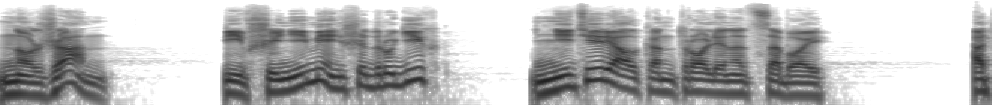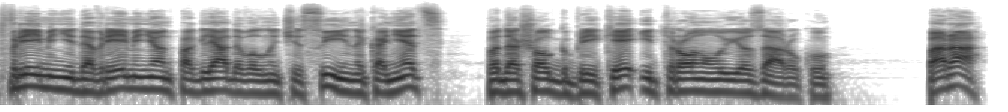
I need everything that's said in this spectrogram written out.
Но Жан, пивший не меньше других, не терял контроля над собой. От времени до времени он поглядывал на часы и, наконец, подошел к Брике и тронул ее за руку. «Пора!»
